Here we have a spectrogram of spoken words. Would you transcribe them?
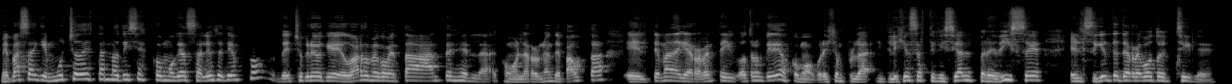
Me pasa que muchas de estas noticias como que han salido este tiempo, de hecho creo que Eduardo me comentaba antes, en la, como en la reunión de pauta, el tema de que de repente hay otros videos, como por ejemplo la inteligencia artificial predice el siguiente terremoto en Chile.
